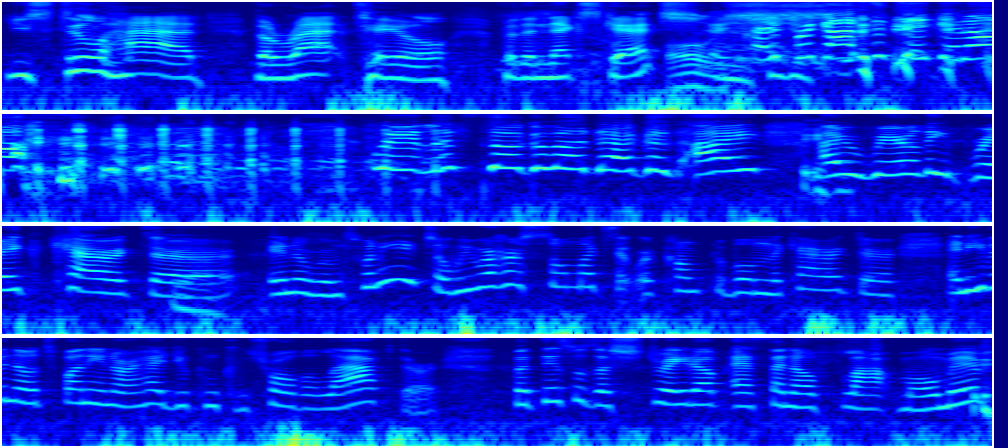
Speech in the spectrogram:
you still had the rat tail for the next sketch. Holy and I forgot to take it off. Wait, let's talk about that because I I rarely break character in a room 28 show. We rehearse so much that we're comfortable in the character, and even though it's funny in our head, you can control the laughter. But this was a straight up SNL flop moment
